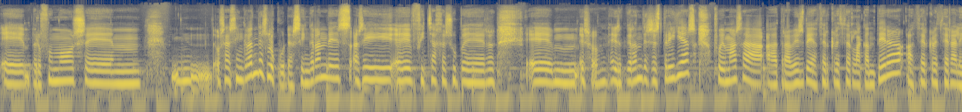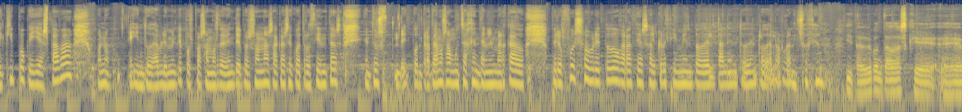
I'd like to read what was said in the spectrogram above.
eh, pero fuimos, em, o sea, sin grandes locuras, sin grandes así eh, fichajes súper, em, eso, grandes estrellas, fue más a, a través de hacer crecer la cantera, hacer crecer al equipo que ya estaba. Bueno, indudablemente pues pasamos de 20 personas a casi 400, entonces contratamos a mucha gente en el mercado, pero fue sobre todo gracias al crecimiento del talento dentro de la organización. Y también me contabas que eh,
